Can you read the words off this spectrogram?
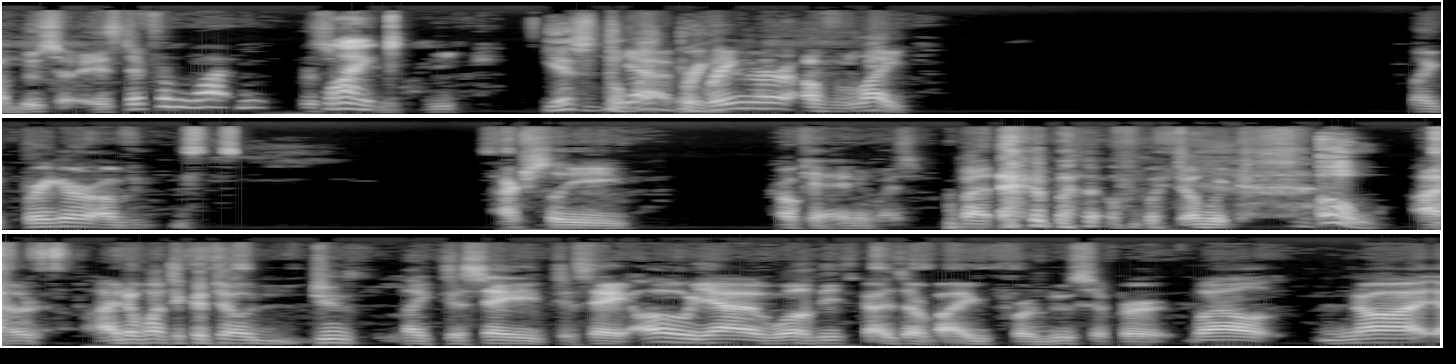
uh, Lucifer. Is it from Latin? Or is it Light. Greek? Yes, the yeah, light bringer. bringer of light. Like bringer of actually okay, anyways. But but wait, don't we, Oh, I don't I don't want to condone do like to say to say, oh yeah, well these guys are vying for Lucifer. Well, not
